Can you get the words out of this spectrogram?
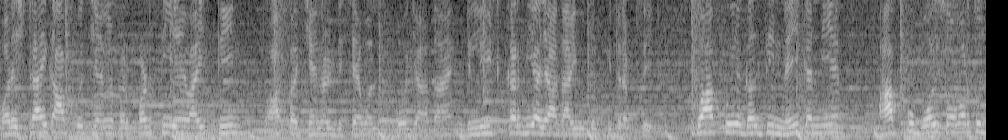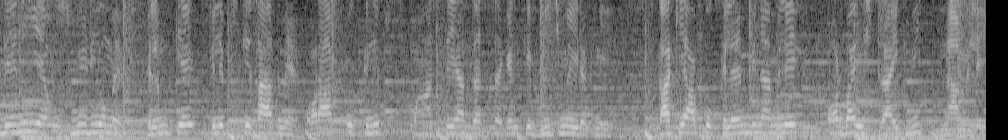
और स्ट्राइक आपको चैनल पर पड़ती है भाई तीन तो आपका चैनल डिसेबल हो जाता है डिलीट कर दिया जाता है यूट्यूब की तरफ़ से। तो आपको ये गलती नहीं करनी है। आपको वॉइस ओवर तो देनी है उस वीडियो में फ़िल्म के क्लिप्स के साथ में, और आपको क्लिप्स पाँच से या दस सेकेंड के बीच में ही रखनी है, ताकि आपको क्लेम भी ना मिले और भाई स्ट्राइक भी ना मिले।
